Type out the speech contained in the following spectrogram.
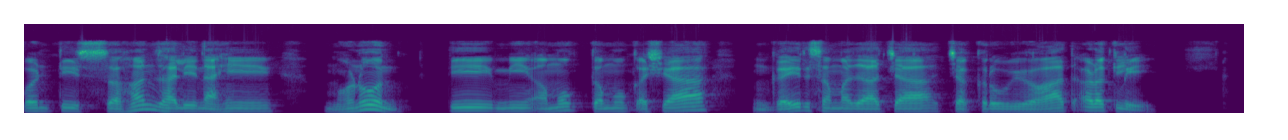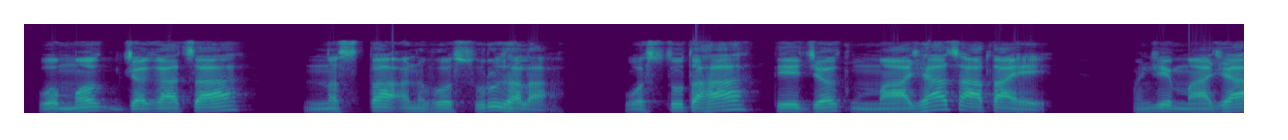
पण ती सहन झाली नाही. म्हणून ती मी अमुक तमुक अशा गैरसमजाच्या चक्रव्यूहात अडकली व मग जगाचा नसता अनुभव सुरू झाला. वस्तुत ते जग माझ्याच आत आहे म्हणजे माझ्या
